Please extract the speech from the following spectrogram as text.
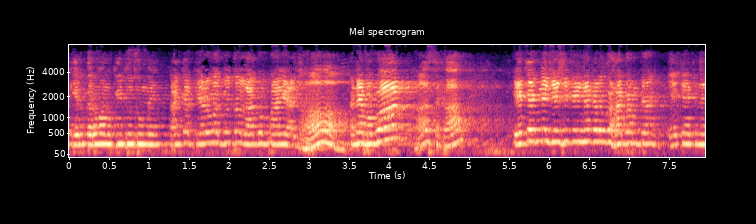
કેમ કરવાનું કીધું તું મેં. કારણ કે તેરવા ગયો તો લાગુ પાણી આવશે હા. અને ભગવાન? હા સખા. એક એક ને જય શ્રી કૃષ્ણ કરો કે હા ગમ ત્યાં? એક એક ને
